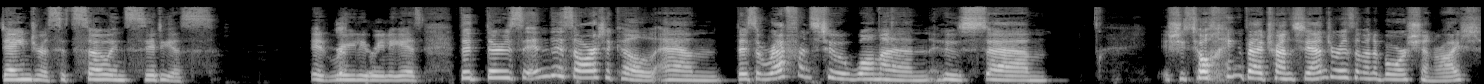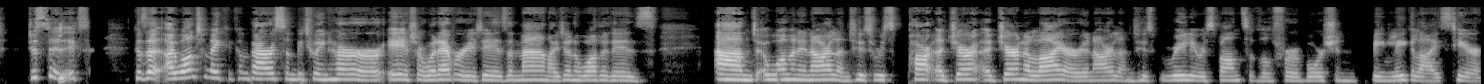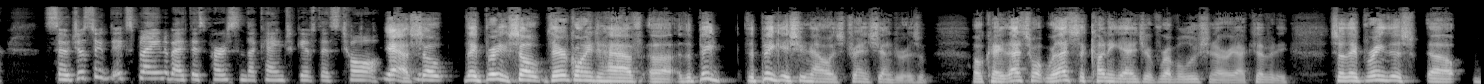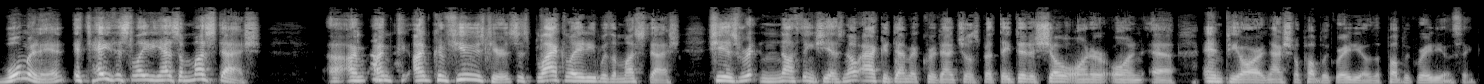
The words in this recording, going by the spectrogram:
dangerous. It's so insidious. It really, really is. That there's in this article, um, there's a reference to a woman who's um, she's talking about transgenderism and abortion, right? Just because I, I, want to make a comparison between her or it or whatever it is, a man, I don't know what it is, and a woman in Ireland who's res- part a, jur- a journal liar in Ireland who's really responsible for abortion being legalized here. So just to explain about this person that came to give this talk. Yeah, so they bring so they're going to have uh, the big the big issue now is transgenderism. Okay, that's what well, that's the cutting edge of revolutionary activity. So they bring this uh, woman in. It's hey, this lady has a mustache. Uh, I'm oh. I'm I'm confused here. It's this black lady with a mustache. She has written nothing. She has no academic credentials, but they did a show on her on uh, NPR, National Public Radio, the public radio thing.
